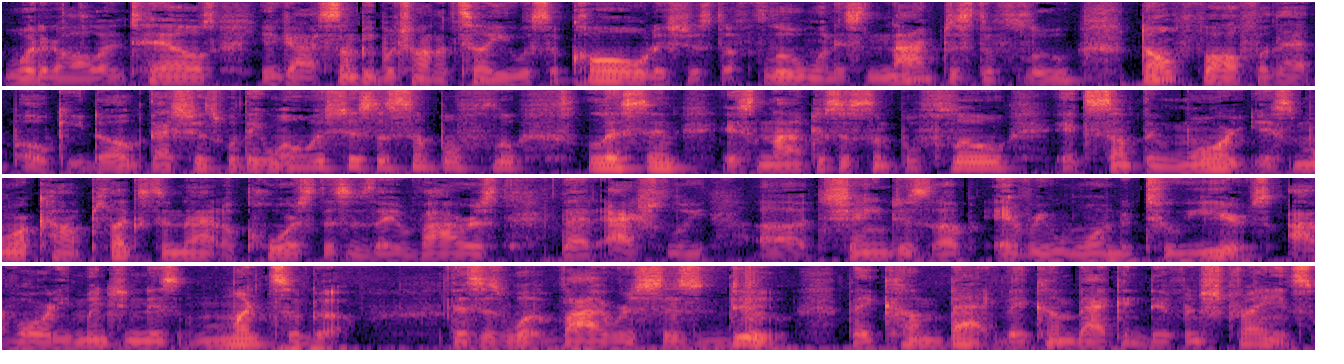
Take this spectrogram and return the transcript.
what it all entails. You got some people trying to tell you it's a cold, it's just a flu, when it's not just a flu. Don't fall for that okey doke. That's just what they want. Oh, it's just a simple flu. Listen, it's not just a simple flu. It's something more. It's more complex than that. Of course, this is a virus that actually uh, changes up every one to two years. I've already mentioned this months ago. This is what viruses do. They come back. They come back in different strains.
